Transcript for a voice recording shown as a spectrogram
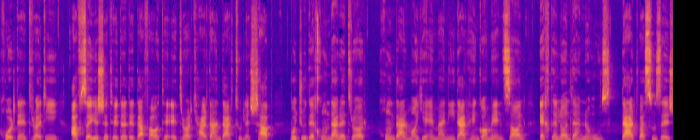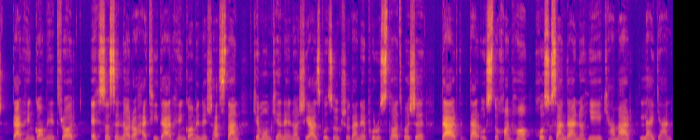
خورد ادراری، افزایش تعداد دفعات ادرار کردن در طول شب، وجود خون در ادرار، خون در مایع منی در هنگام انسال، اختلال در نعوز، درد و سوزش در هنگام ادرار، احساس ناراحتی در هنگام نشستن که ممکنه ناشی از بزرگ شدن پروستات باشه، درد در استخوانها خصوصا در ناحیه کمر، لگن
